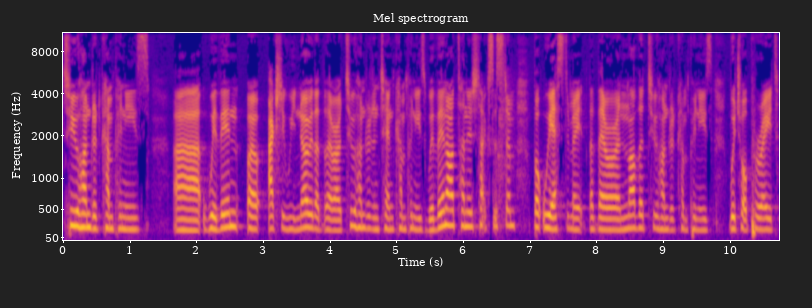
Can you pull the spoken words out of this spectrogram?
200 companies uh, within, well, actually, we know that there are 210 companies within our tonnage tax system, but we estimate that there are another 200 companies which operate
